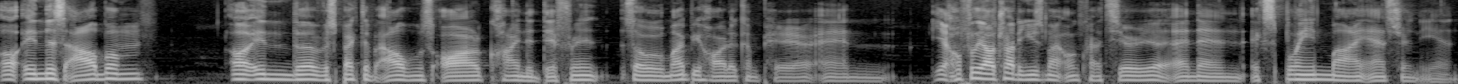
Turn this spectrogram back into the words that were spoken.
uh, in this album uh, in the respective albums are kind of different. So it might be hard to compare and yeah hopefully i'll try to use my own criteria and then explain my answer in the end.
